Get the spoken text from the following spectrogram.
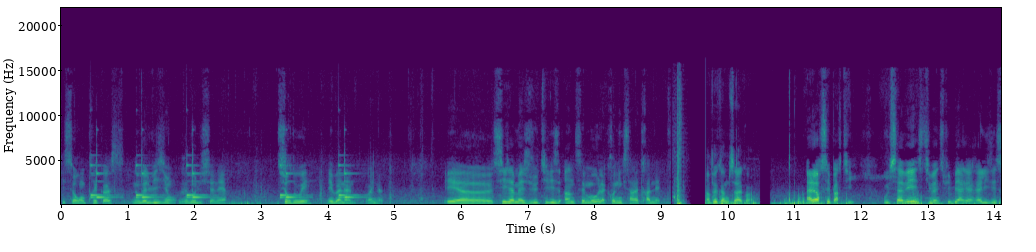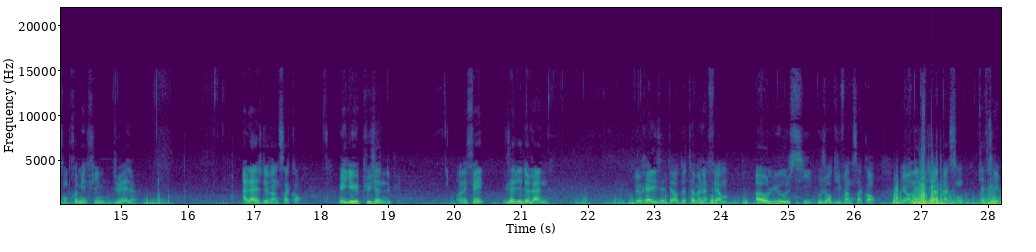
qui seront précoce, nouvelle vision, révolutionnaire, surdoué et banane. Why not? Et euh, si jamais j'utilise un de ces mots, la chronique s'arrêtera net. Un peu comme ça quoi. Alors c'est parti. Vous le savez, Steven Spielberg a réalisé son premier film, Duel, à l'âge de 25 ans. Mais il est eu plus jeune depuis. En effet, Xavier Dolan, le réalisateur de Tom à la ferme, a lui aussi aujourd'hui 25 ans, mais en est déjà à son quatrième.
